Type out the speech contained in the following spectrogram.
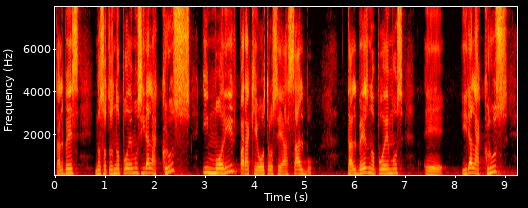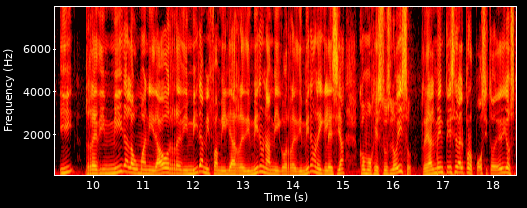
Tal vez nosotros no podemos ir a la cruz y morir para que otro sea salvo. Tal vez no podemos eh, ir a la cruz y redimir a la humanidad o redimir a mi familia, redimir a un amigo, redimir a una iglesia como Jesús lo hizo. Realmente ese era el propósito de Dios.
